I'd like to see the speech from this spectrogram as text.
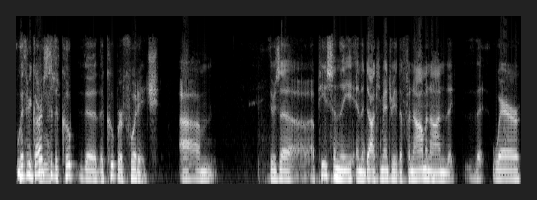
With regards to the Coop, the the Cooper footage, um, there's a, a piece in the in the documentary, the phenomenon that that where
